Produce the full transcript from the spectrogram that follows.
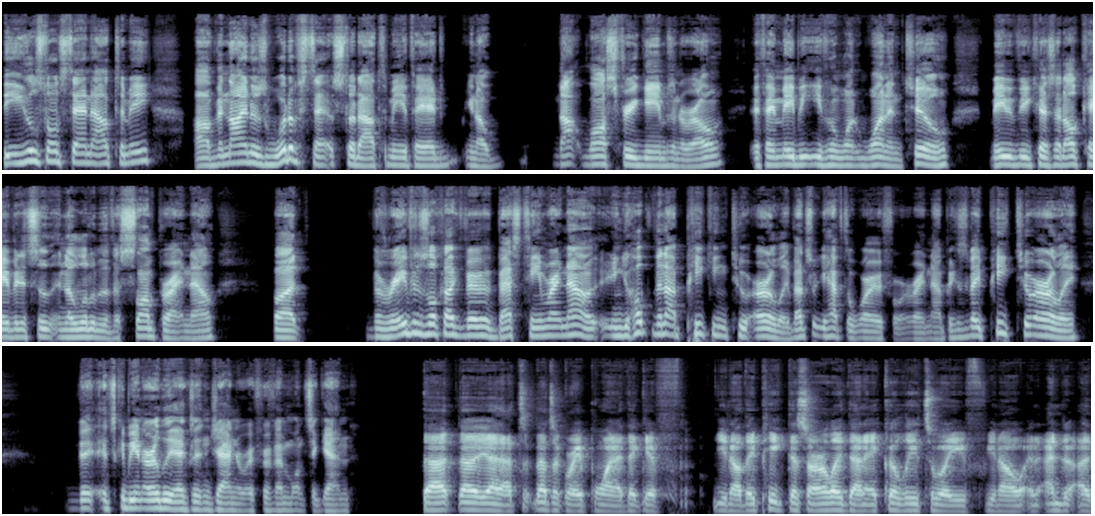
The Eagles don't stand out to me. Uh, the Niners would have st- stood out to me if they had, you know, not lost three games in a row. If they maybe even went one and two, maybe because at okay, but it's in a little bit of a slump right now. But the Ravens look like they're the best team right now, and you hope they're not peaking too early. That's what you have to worry for right now, because if they peak too early, it's gonna be an early exit in January for them once again. That uh, yeah, that's that's a great point. I think if you know they peak this early, then it could lead to a you know an end a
